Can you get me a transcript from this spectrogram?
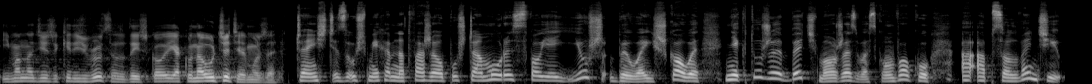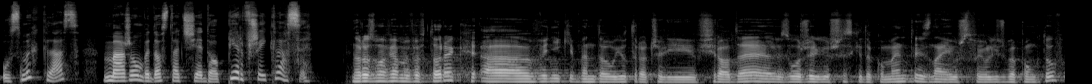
i mam nadzieję, że kiedyś wrócę do tej szkoły jako nauczyciel może. Część z uśmiechem na twarzy opuszcza mury swojej już byłej szkoły. Niektórzy być może z łezką wokół, a absolwenci ósmych klas marzą, by dostać się do pierwszej klasy. No rozmawiamy we wtorek, a wyniki będą jutro, czyli w środę. Złożyli już wszystkie dokumenty, znają już swoją liczbę punktów,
